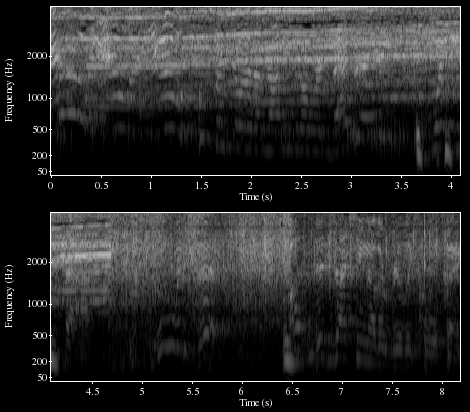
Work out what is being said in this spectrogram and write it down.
Ew, ew, ew. Oh my god, I'm not even over exaggerating. What is that? Actually another really cool thing.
